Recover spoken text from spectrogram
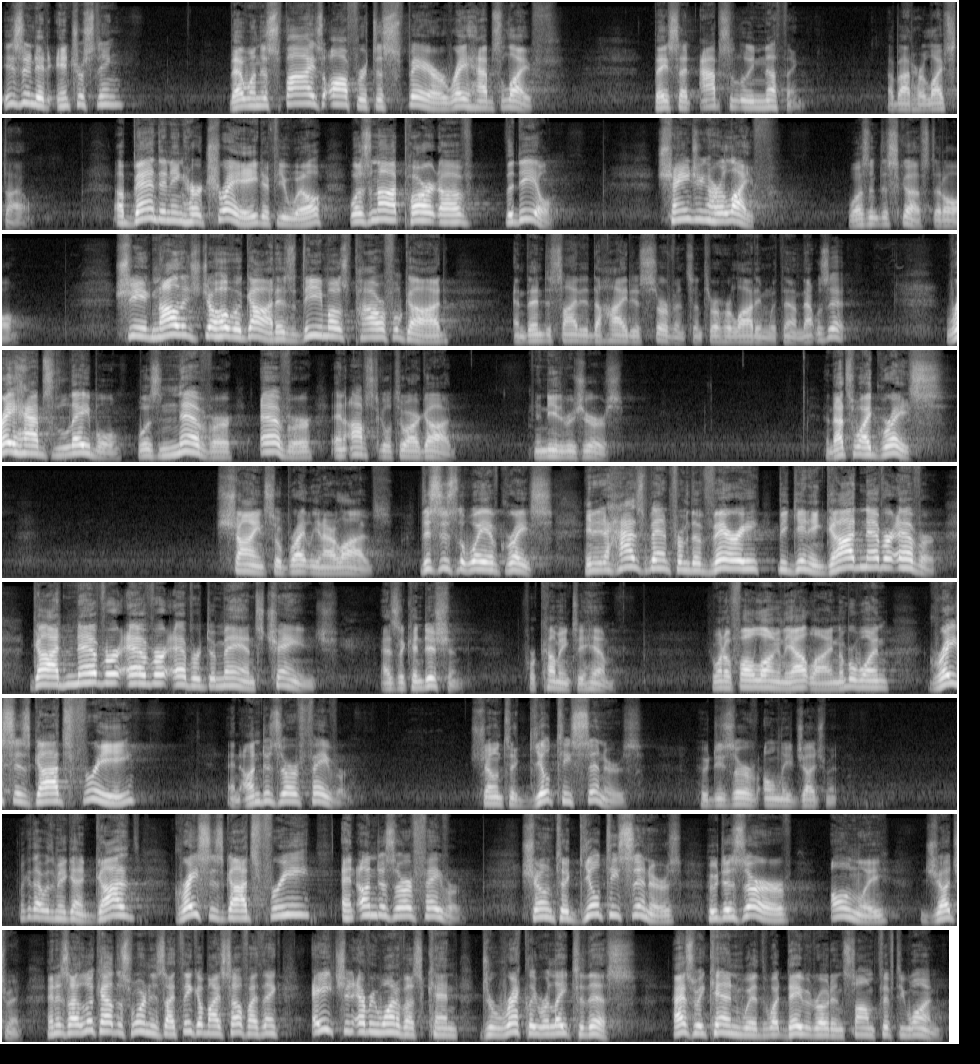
Isn't it interesting that when the spies offered to spare Rahab's life, they said absolutely nothing about her lifestyle? Abandoning her trade, if you will, was not part of the deal. Changing her life wasn't discussed at all. She acknowledged Jehovah God as the most powerful God and then decided to hide his servants and throw her lot in with them. That was it. Rahab's label was never, ever an obstacle to our God, and neither is yours. And that's why grace shines so brightly in our lives. This is the way of grace, and it has been from the very beginning. God never, ever God never, ever, ever demands change as a condition for coming to Him. If you want to follow along in the outline, number one, grace is God's free and undeserved favor shown to guilty sinners who deserve only judgment. Look at that with me again. God, grace is God's free and undeserved favor shown to guilty sinners who deserve only judgment. And as I look out this morning, as I think of myself, I think each and every one of us can directly relate to this, as we can with what David wrote in Psalm 51.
